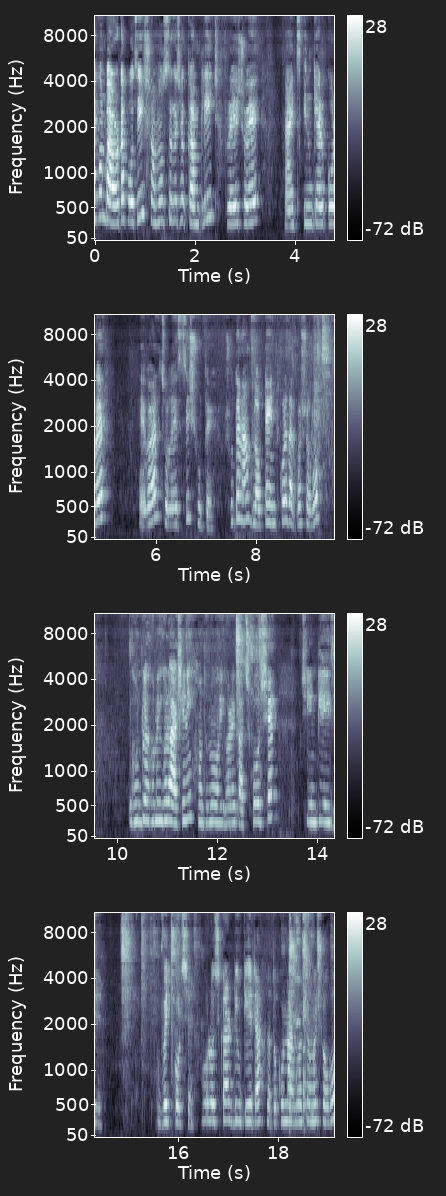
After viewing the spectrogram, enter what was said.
এখন বারোটা পঁচিশ, সমস্ত কিছু কমপ্লিট ফ্রেশ হয়ে নাইট স্কিন কেয়ার করে এবার চলে এসেছি শুতে। শুতে না ব্লগটা এন্ড করে তারপর শোবো। ঘন্টু এখন ওই ঘরে আসেনি অতনু ওই ঘরে কাজ করছে। চিনটি এই যে ওয়েট করছে। ও রোজকার ডিউটি এটা, যতক্ষণ না আমি ওর সঙ্গে শোবো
